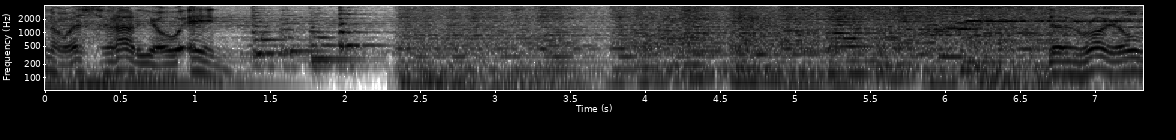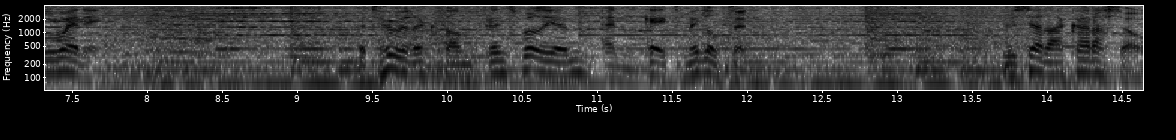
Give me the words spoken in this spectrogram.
NOS Radio 1. The Royal Wedding. Het huwelijk van prins William en Kate Middleton. Lucella Carrasso.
